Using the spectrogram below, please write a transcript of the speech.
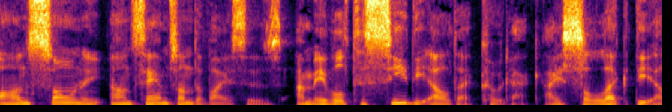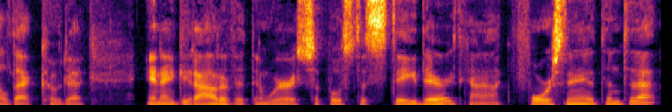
On Sony, on Samsung devices, I'm able to see the LDAC codec. I select the LDAC codec and I get out of it and where it's supposed to stay there, it's kind of like forcing it into that.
